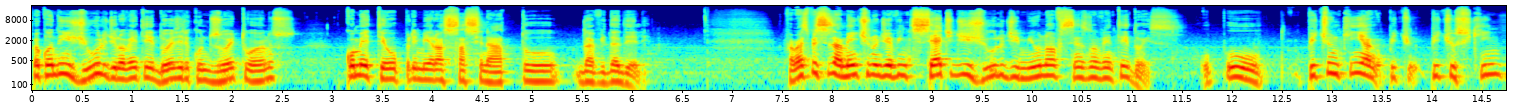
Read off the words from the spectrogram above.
Foi quando em julho de 92, ele com 18 anos, cometeu o primeiro assassinato da vida dele. Foi mais precisamente no dia 27 de julho de 1992. O, o Pichunkin, Pichuskin,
